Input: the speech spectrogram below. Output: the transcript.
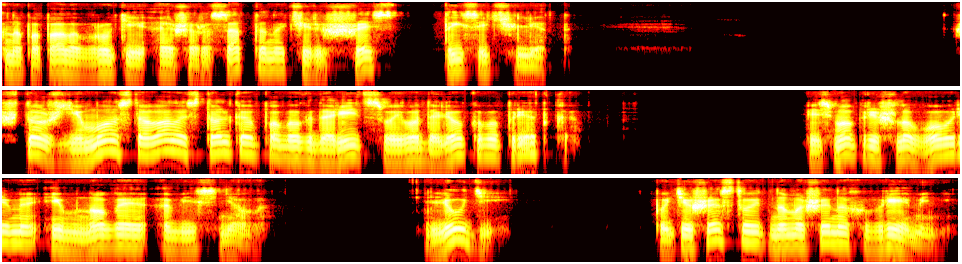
оно попало в руки Эшера Саттона через шесть тысяч лет. Что ж, ему оставалось только поблагодарить своего далекого предка. Письмо пришло вовремя и многое объясняло. Люди путешествуют на машинах времени.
